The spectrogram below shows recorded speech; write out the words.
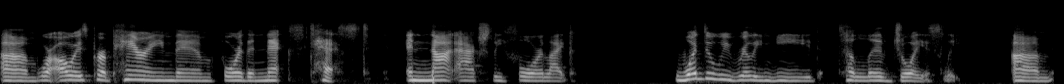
Um, we're always preparing them for the next test and not actually for like what do we really need to live joyously um,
